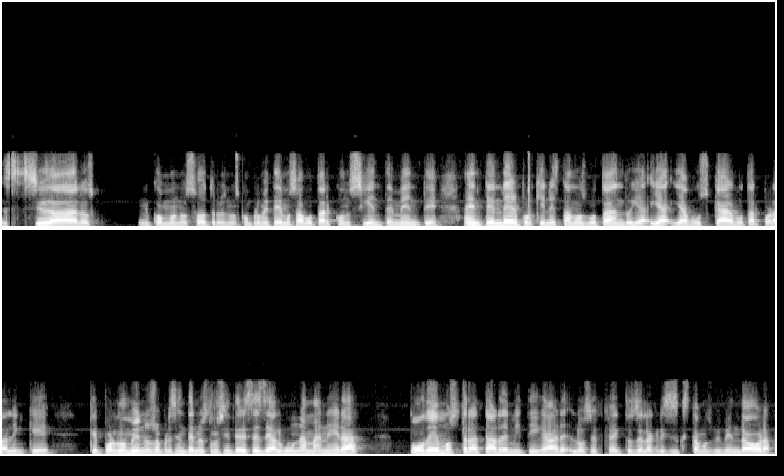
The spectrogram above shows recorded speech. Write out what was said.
ciudadanos como nosotros nos comprometemos a votar conscientemente, a entender por quién estamos votando y a buscar votar por alguien que, que por lo menos represente nuestros intereses de alguna manera, podemos tratar de mitigar los efectos de la crisis que estamos viviendo ahora.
